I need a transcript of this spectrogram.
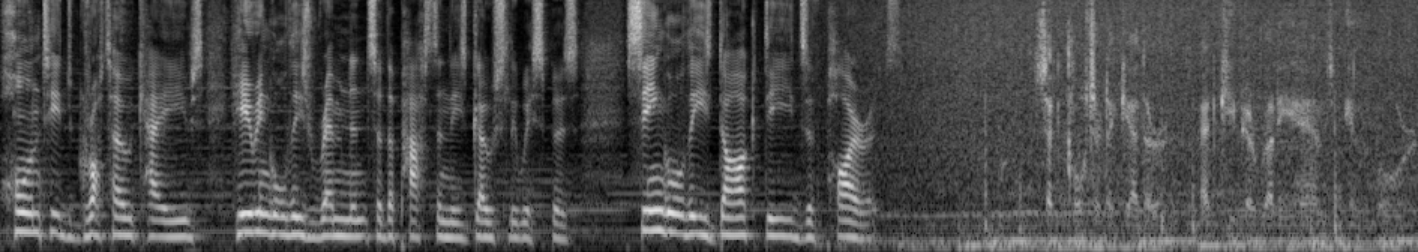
haunted grotto caves, hearing all these remnants of the past and these ghostly whispers, seeing all these dark deeds of pirates. Sit closer together and keep your ruddy hands inboard.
